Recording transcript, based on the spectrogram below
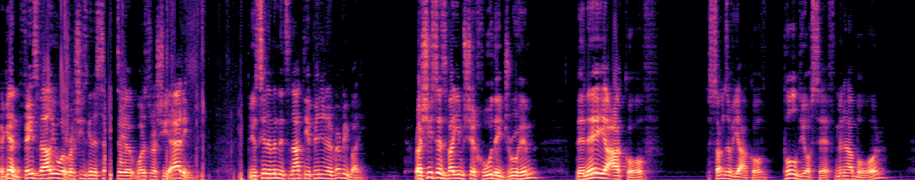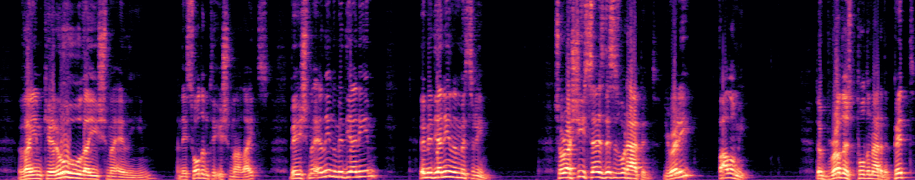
Again, face value, what Rashi's going to say, uh, what is Rashi adding? But you'll see in a minute, it's not the opinion of everybody. Rashi says, Vayim Shechu, they drew him. Bnei Yaakov, the sons of Yaakov, pulled Yosef min habor, vayimkeruhu laishmaelim, and they sold him to Ishmaelites, veishmaelim the Midyanim, vemidyanim the Misrim. So Rashi says this is what happened. You ready? Follow me. The brothers pulled him out of the pit,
